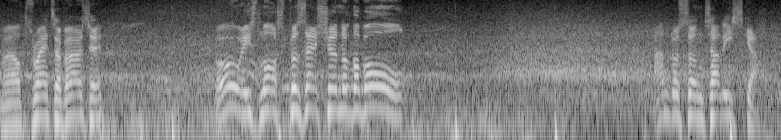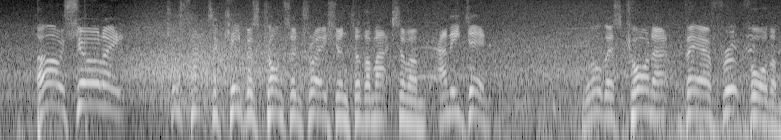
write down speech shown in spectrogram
Well, threat averted. Oh, he's lost possession of the ball. Anderson Talisca. Oh, surely. Just had to keep his concentration to the maximum, and he did. Will this corner bear fruit for them?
